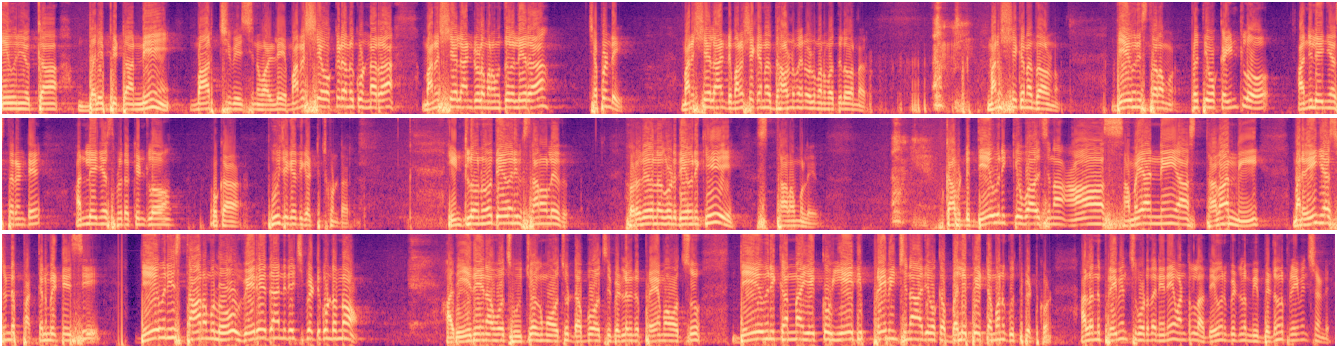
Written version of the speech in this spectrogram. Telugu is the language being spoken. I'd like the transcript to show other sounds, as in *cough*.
దేవుని యొక్క బలిపీఠాన్ని మార్చివేసిన వాళ్ళే. మనషే ఒక్కడే అనుకుంటున్నారా మనషే లాంటి వాళ్ళు మన మధ్యలో లేరా? చెప్పండి. మనషే లాంటి మనిషి కన్నా దారుణమైన వాళ్ళు మన మధ్యలో ఉన్నారు. మనిషి కన్నా దారుణం. దేవుని స్థలం ప్రతి ఒక్క ఇంట్లో అన్యులు ఏం చేస్తారంటే అన్యులు ఏం చేస్తారు ప్రతి ఒక్క ఇంట్లో? ఒక పూజ గది కట్టించుకుంటారు. ఇంట్లోనూ దేవునికి స్థానం లేదు. హృదయంలో కూడా దేవునికి స్థలము లేదు. కాబట్టి దేవునికి ఇవ్వాల్సిన ఆ సమయాన్ని ఆ స్థలాన్ని మనం ఏం చేస్తుంటే పక్కన పెట్టేసి దేవుని స్థానములో వేరే దాన్ని తెచ్చి పెట్టుకుంటున్నాం అది ఏదైనా అవ్వచ్చు ఉద్యోగం అవ్వచ్చు డబ్బు అవ్వచ్చు బిడ్డల మీద ప్రేమ అవ్వచ్చు దేవుని కన్నా ఎక్కువ ఏది ప్రేమించినా అది ఒక బలిపీఠం అని గుర్తుపెట్టుకోండి. అలాని ప్రేమించకూడదు నేనేమంటలా దేవుని బిడ్డలు మీ బిడ్డలను ప్రేమించండి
